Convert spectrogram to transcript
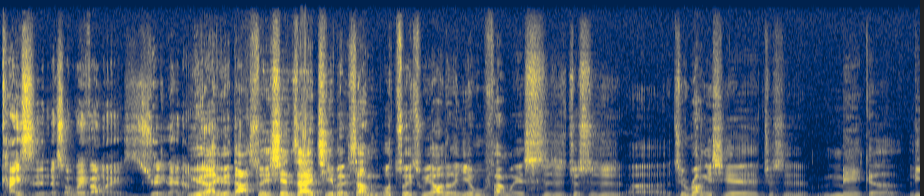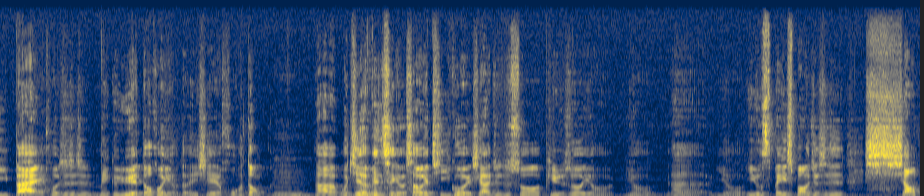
开始你的守备范围确定在哪？越来越大，所以现在基本上我最主要的业务范围是就是呃，就让一些就是每个礼拜或者是每个月都会有的一些活动。嗯，啊，我记得 Vincent 有稍微提过一下，就是说，譬如说有有呃有 Youth Baseball，就是小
